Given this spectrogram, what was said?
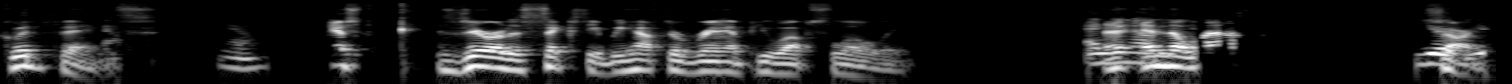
good things. Yeah. Just zero to sixty, we have to ramp you up slowly. and And, you know and the last, you're, sorry. you're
